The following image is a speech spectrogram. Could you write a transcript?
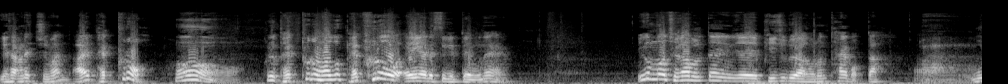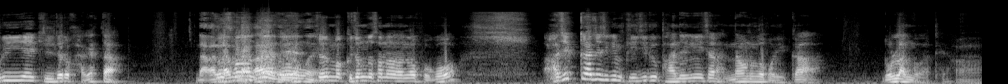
예상을 했지만 아예 100% 어. 그리고 100%하고 100% ARS이기 때문에 이건 뭐 제가 볼때 이제 비주류하고는 타협 없다. 아. 우리의 길대로 가겠다. 나가려면 나가야 네, 되는 네, 거네. 저는 뭐그 정도 선언한 거 보고 아직까지 지금 비주류 반응이 잘 안 나오는 거 보니까 놀란 것 같아요. 아,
